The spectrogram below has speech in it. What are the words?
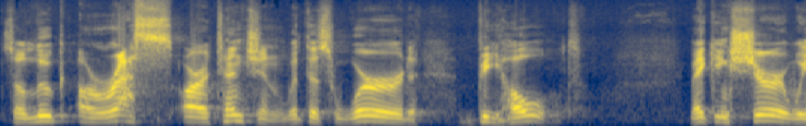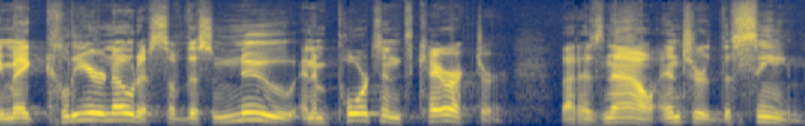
So Luke arrests our attention with this word, behold, making sure we make clear notice of this new and important character that has now entered the scene.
